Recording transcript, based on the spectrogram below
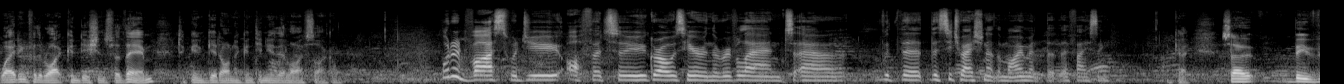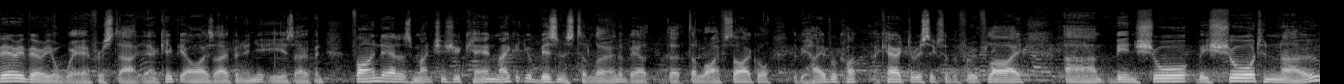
waiting for the right conditions for them to get on and continue their life cycle. What advice would you offer to growers here in the Riverland uh, with the, the situation at the moment that they're facing? Okay, so be very, very aware for a start. You know, keep your eyes open and your ears open. Find out as much as you can. Make it your business to learn about the, the life cycle, the behavioural characteristics of the fruit fly. Um, be sure, be sure to know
